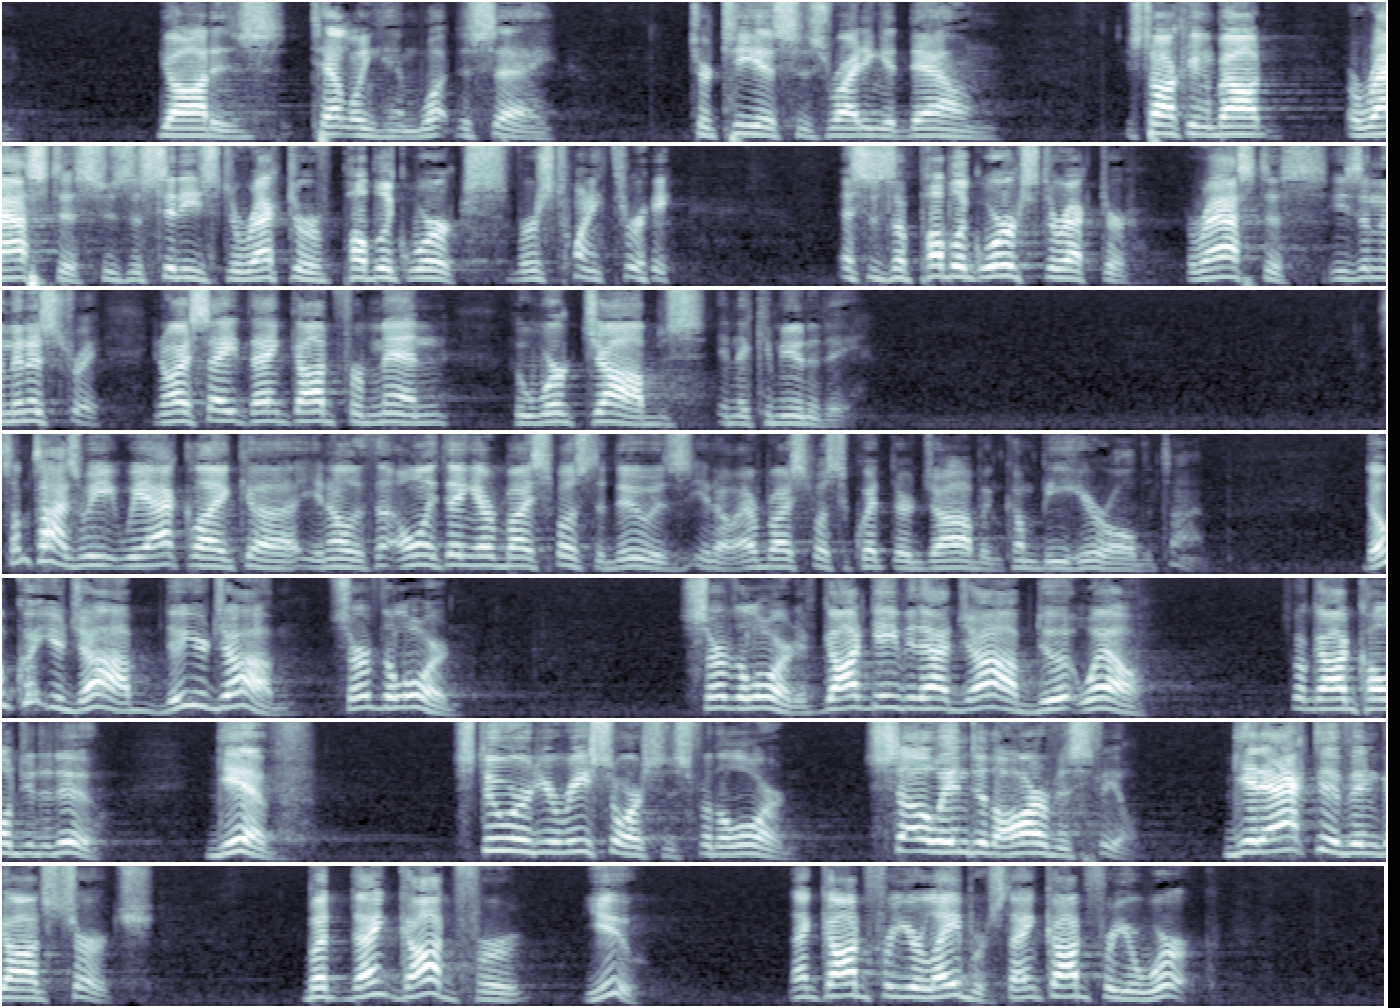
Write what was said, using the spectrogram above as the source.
God is telling him what to say. Tertius is writing it down. He's talking about Erastus, who's the city's director of public works. Verse 23. This is a public works director, Erastus. He's in the ministry. You know, I say thank God for men who work jobs in the community. Sometimes we, we act like, uh, you know, the th- only thing everybody's supposed to do is, you know, everybody's supposed to quit their job and come be here all the time. Don't quit your job. Do your job. Serve the Lord. Serve the Lord. If God gave you that job, do it well. That's what God called you to do. Give. Steward your resources for the Lord. Sow into the harvest field. Get active in God's church. But thank God for you. Thank God for your labors. Thank God for your work.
